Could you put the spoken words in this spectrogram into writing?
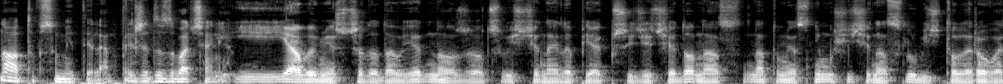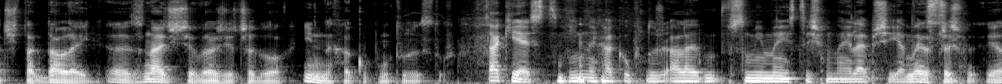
no to w sumie tyle. Także do zobaczenia. I ja bym jeszcze dodał jedno, że oczywiście najlepiej jak przyjdziecie do nas, natomiast nie musicie nas lubić, tolerować i tak dalej. E, Znajdźcie w razie czego innych akupunkturzystów. Tak jest, innych akupunktur, ale w sumie my jesteśmy najlepsi. Ja, My tak jesteśmy. Ja,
